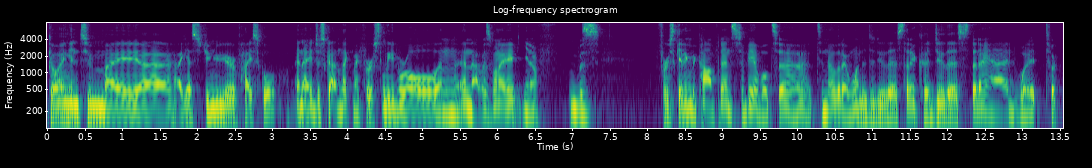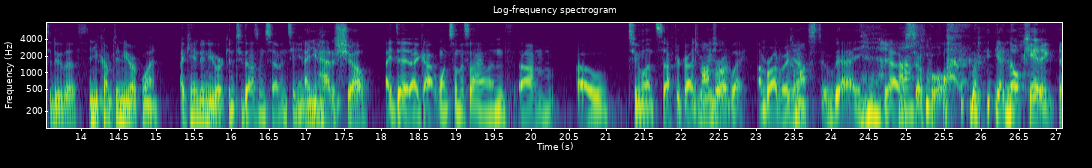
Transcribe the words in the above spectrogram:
going into my, uh, I guess, junior year of high school, and I had just gotten like my first lead role, and, and that was when I, you know, f- was first getting the confidence to be able to to know that I wanted to do this, that I could do this, that I had what it took to do this. And you come to New York when? I came to New York in 2017. And you had a show I did. I got Once on This Island um, oh, two months after graduation. on Broadway. On Broadway, yeah. Come yeah. on. St- yeah. Yeah, it was so cool. yeah, no kidding.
